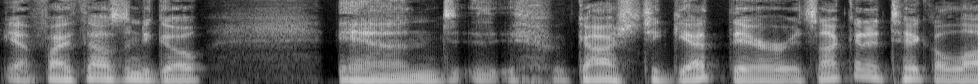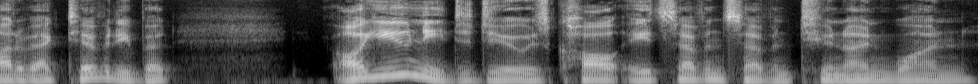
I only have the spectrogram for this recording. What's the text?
Yeah, 5,000 to go. And gosh, to get there, it's not going to take a lot of activity, but all you need to do is call 877 291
